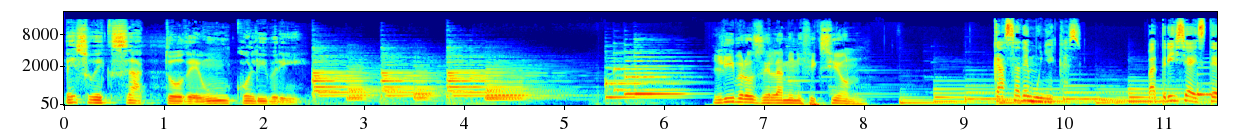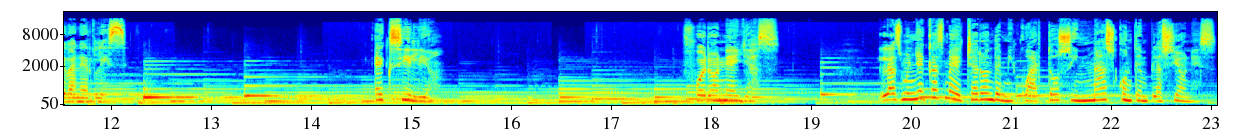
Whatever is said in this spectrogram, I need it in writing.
peso exacto de un colibrí. Libros de la minificción. Casa de Muñecas. Patricia Esteban Erles. Exilio. Fueron ellas. Las muñecas me echaron de mi cuarto sin más contemplaciones.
